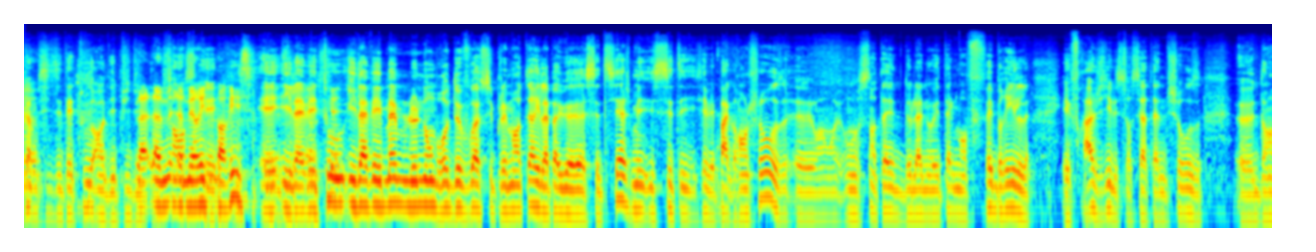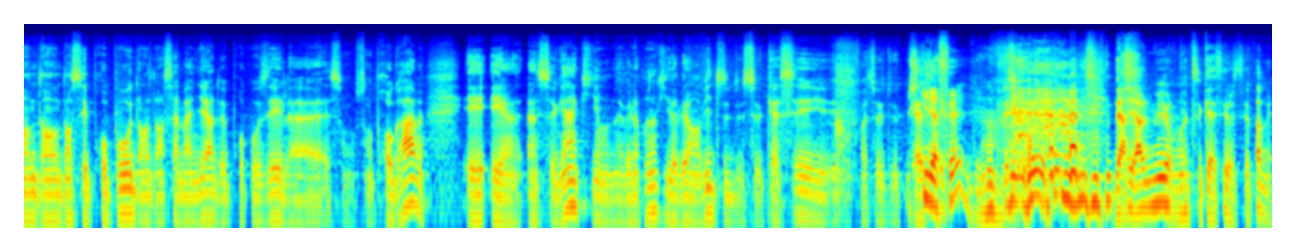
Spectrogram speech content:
comme si c'était tout en dépit du la, la, la, mairie de Paris. Et il avait tout, il avait même le nombre de voix supplémentaires. Il n'a pas eu assez de sièges, mais il n'y avait pas grand-chose. Euh, on, sentait de Delano tellement fébrile et fragile sur certaines choses euh, dans, ses propos, dans, sa manière de proposer son, programme. Et, un, Seguin qui, on avait l'impression qu'il avait envie de, se casser. Ce qu'il a fait. Derrière le mur, moi, de se casser, je ne sais pas. Mais,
